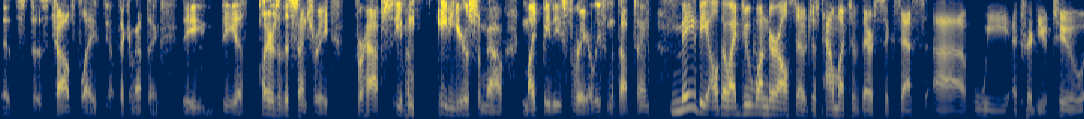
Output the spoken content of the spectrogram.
it's just child's play you know, picking that thing. The the uh, players of this century, perhaps even 80 years from now, might be these three, or at least in the top 10. Maybe, although I do wonder also just how much of their success uh, we attribute to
